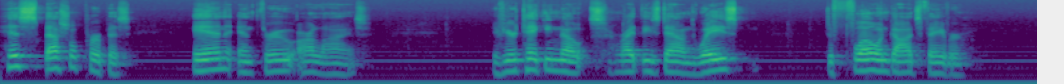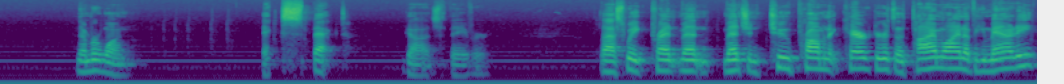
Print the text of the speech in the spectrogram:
his special purpose in and through our lives. If you're taking notes, write these down ways to flow in God's favor. Number one, expect God's favor. Last week, Trent mentioned two prominent characters in the timeline of humanity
